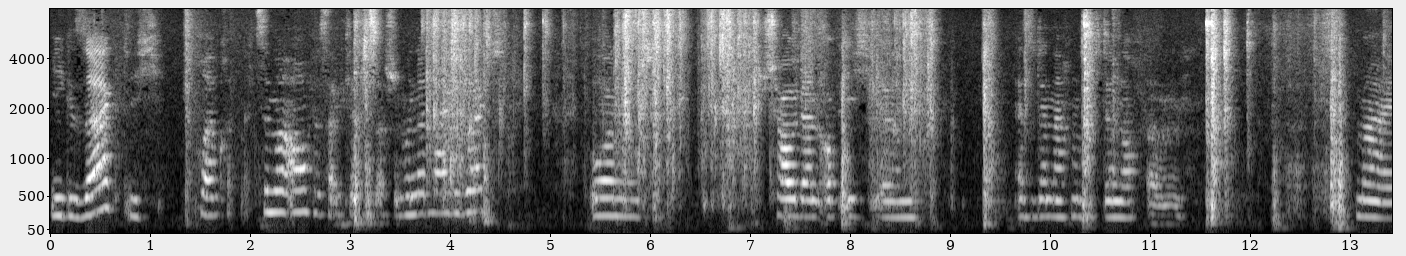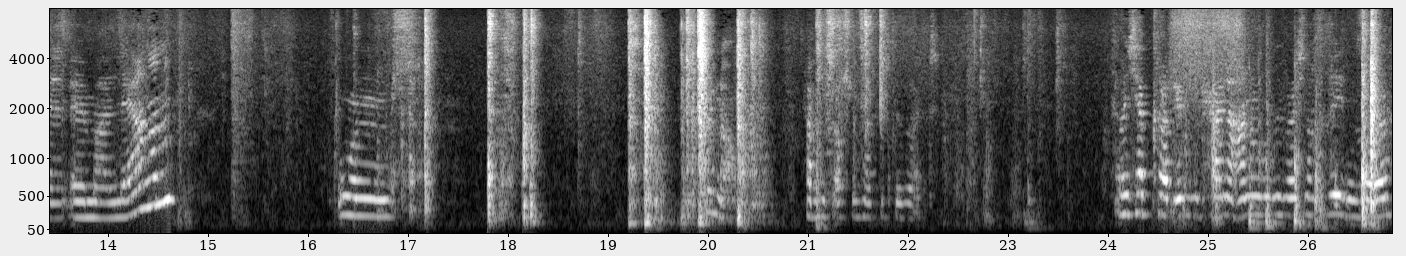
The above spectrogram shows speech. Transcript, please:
wie gesagt, ich räume gerade mein Zimmer auf. Das habe ich glaube ich auch schon hundertmal gesagt. Und schaue dann, ob ich, ähm, also danach muss ich dann noch ähm, mal, äh, mal lernen. Und genau, habe ich auch schon häufig gesagt. Aber ich habe gerade irgendwie keine Ahnung, worüber ich noch reden soll.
